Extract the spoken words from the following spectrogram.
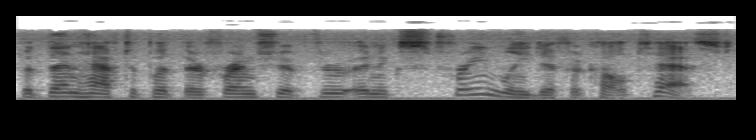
but then have to put their friendship through an extremely difficult test.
